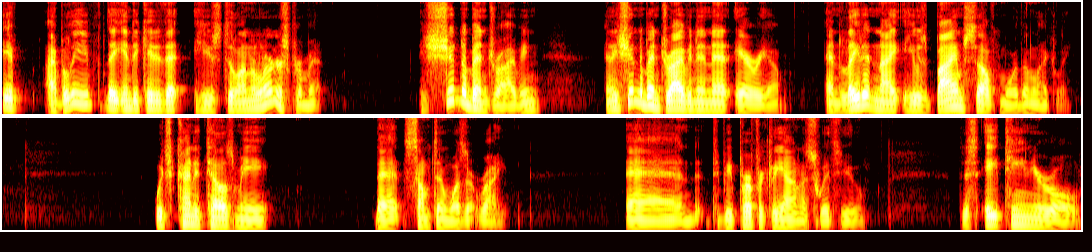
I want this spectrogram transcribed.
If I believe they indicated that he was still on a learner's permit. He shouldn't have been driving, and he shouldn't have been driving in that area. And late at night, he was by himself more than likely, which kind of tells me that something wasn't right. And to be perfectly honest with you, this 18 year old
